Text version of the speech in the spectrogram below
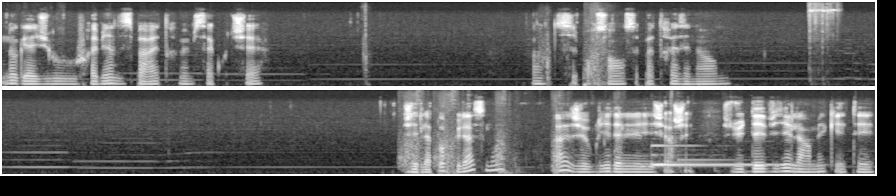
Nogai, je vous ferai bien disparaître, même si ça coûte cher. 26%, c'est pas très énorme. J'ai de la populace moi? Ah j'ai oublié d'aller les chercher. J'ai dû dévier l'armée qui était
